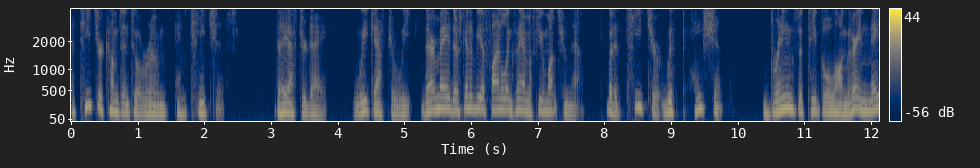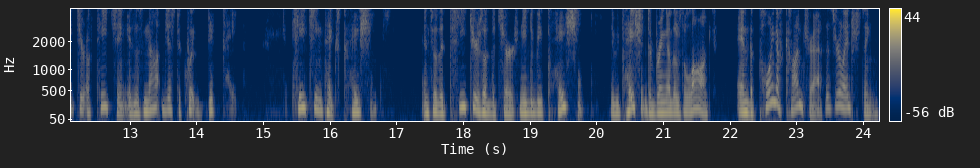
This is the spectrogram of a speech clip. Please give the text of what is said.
A teacher comes into a room and teaches day after day, week after week. There may, there's going to be a final exam a few months from now, but a teacher with patience brings the people along. The very nature of teaching is it's not just a quick dictate. Teaching takes patience. And so the teachers of the church need to be patient, to be patient to bring others along. And the point of contrast is really interesting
